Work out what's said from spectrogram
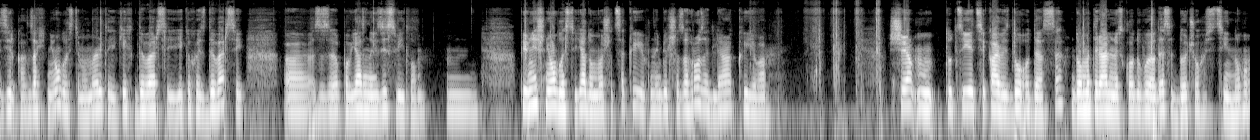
зірка в Західній області, моменти яких диверсій, якихось диверсій е, пов'язаних зі світлом. Північній області, я думаю, що це Київ найбільша загроза для Києва. Ще тут є цікавість до Одеси, до матеріальної складової Одеси, до чогось цінного.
